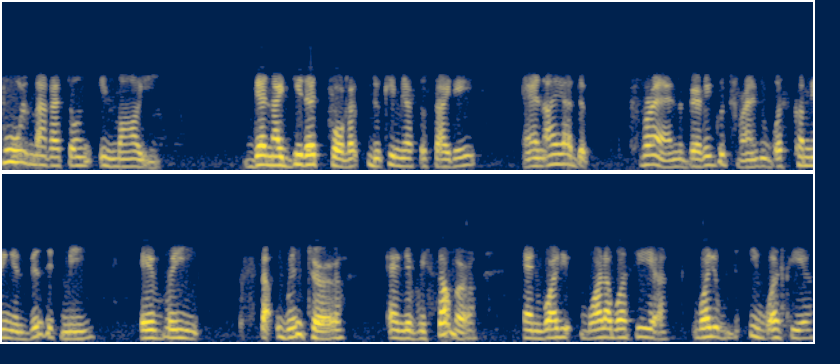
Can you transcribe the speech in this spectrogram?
full marathon in Maui. Then I did it for the Leukemia Society, and I had a friend, a very good friend, who was coming and visit me every winter and every summer. And while while I was here, while he was here,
